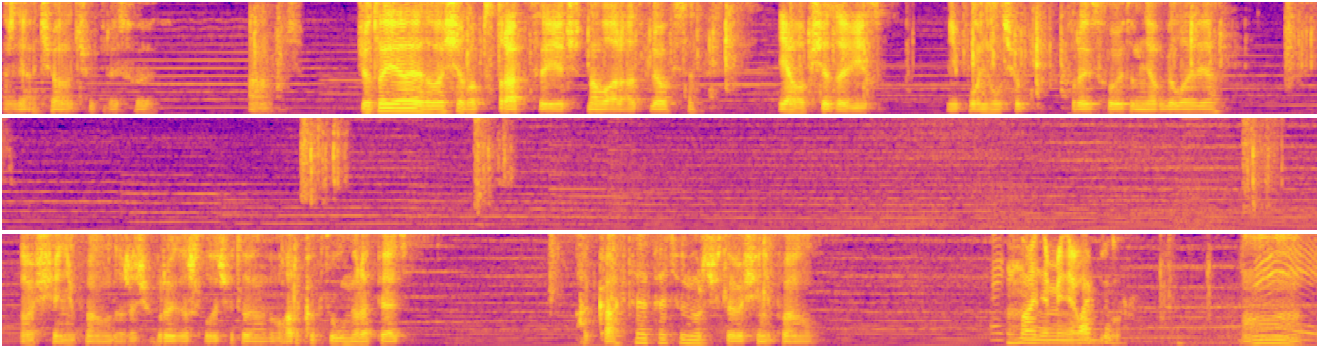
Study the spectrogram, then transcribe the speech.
Подожди, а что, что происходит? А, что-то я это вообще в абстракции, я чуть на Лара отвлекся. Я вообще завис. Не понял, что происходит у меня в голове. Вообще не понял даже, что произошло. Что-то Вар как-то умер опять. А как ты опять умер? Что-то я вообще не понял. Маня меня убила. А, эй.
